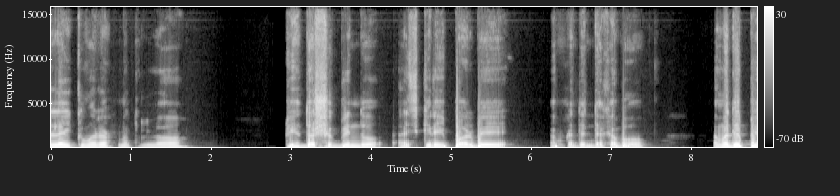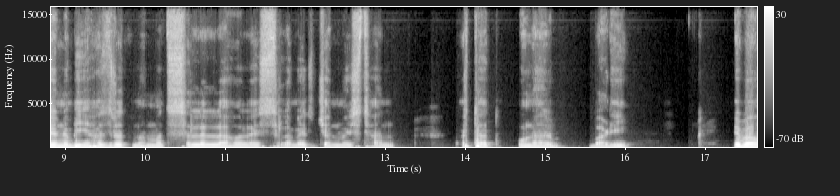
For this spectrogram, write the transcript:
আলাইকুম রহমতুল্লাহ। প্রিয় দর্শকবৃন্দ, আজকের এই পর্বে আপনাদের দেখাবো আমাদের প্রিয় নবী হজরত মোহাম্মদ সাল্লাহ আলাইসাল্লামের জন্মস্থান, অর্থাৎ ওনার বাড়ি এবং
